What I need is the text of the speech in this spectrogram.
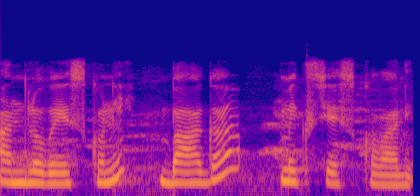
అందులో వేసుకొని బాగా మిక్స్ చేసుకోవాలి.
